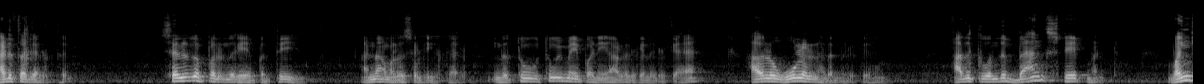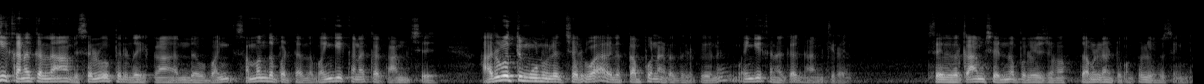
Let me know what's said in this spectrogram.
அடுத்த கருத்து. செல்வ பெருந்தகையை பற்றி அண்ணாமலை சொல்லியிருக்காரு. இந்த தூ தூய்மை பணியாளர்கள் இருக்க அதில் ஊழல் நடந்திருக்கு. அதுக்கு வந்து பேங்க் ஸ்டேட்மெண்ட் வங்கி கணக்கெல்லாம் அது செல்வ பெருந்தகை கா அந்த வங்கி சம்மந்தப்பட்ட அந்த வங்கி கணக்கை காமிச்சு அறுபத்தி மூணு லட்ச ரூபா அதில் தப்பு நடந்திருக்குன்னு வங்கி கணக்கை காமிக்கிறேன் சரி இதை காமிச்சு என்ன பிரயோஜனம்? தமிழ்நாட்டு மக்கள் யோசிங்க.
